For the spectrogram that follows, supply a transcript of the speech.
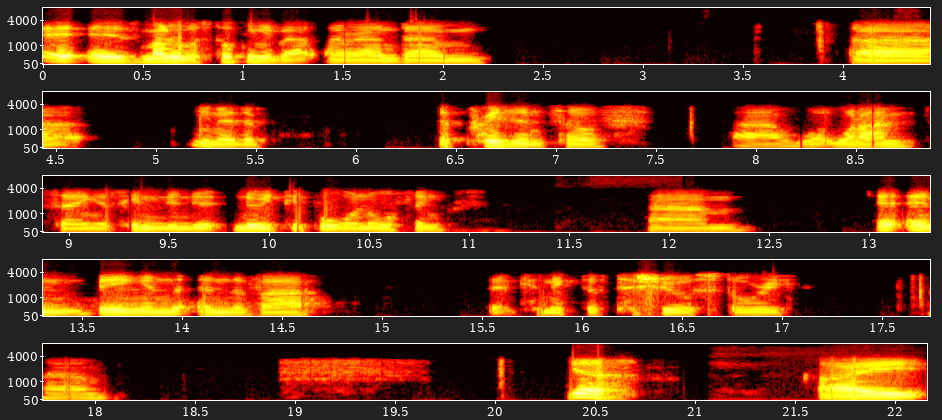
as Malu was talking about around, um, uh, you know, the the presence of uh, what, what I'm saying is Hine Nui Te Pō all things, um, and, and being in in the va, that connective tissue of story. Um, yeah, I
